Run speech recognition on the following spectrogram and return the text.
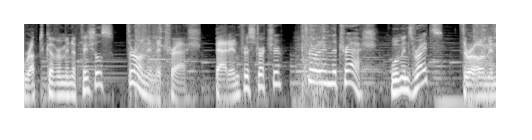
Corrupt government officials? Throw them in the trash. Bad infrastructure? Throw it in the trash. Women's rights? Throw them in the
